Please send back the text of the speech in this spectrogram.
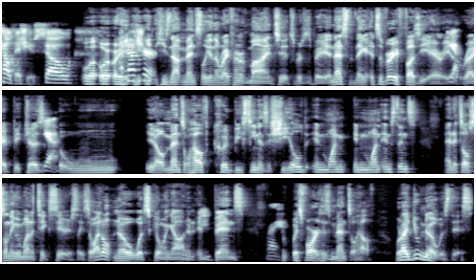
health issues. So Well, or, or not he- sure. he's not mentally in the right frame of mind to, to participate, and that's the thing. It's a very fuzzy area, Yeah. right? Because Yeah. you know, mental health could be seen as a shield in one in one instance, and it's also something we want to take seriously. So I don't know what's going on in, in Ben's right. as far as his mental health. What I do know is this.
